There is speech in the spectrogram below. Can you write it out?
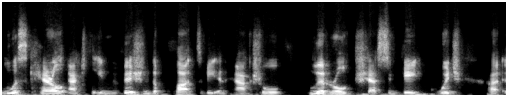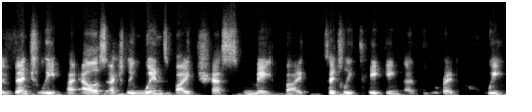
Lewis Carroll actually envisioned the plot to be an actual literal chess game, which uh, eventually uh, Alice actually wins by chessmate, by essentially taking uh, the Red Queen.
